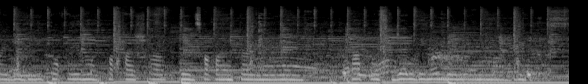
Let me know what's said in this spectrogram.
pwede dito kayo magpa-cash out din sa counter yun. Tapos, dyan din yung bilihan ng mga drinks.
